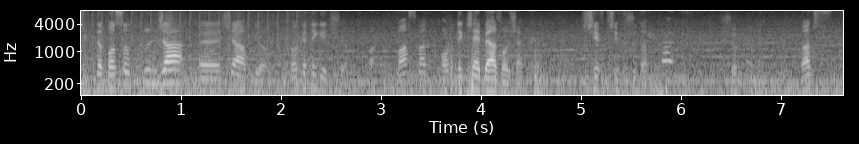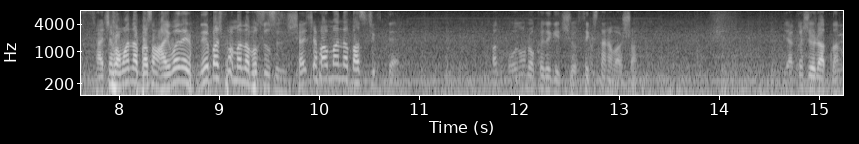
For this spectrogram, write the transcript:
Shift'e basılı tutunca e, şey yapıyor. Rokete geçiyor. Bak bas bak oradaki şey beyaz olacak. Shift shift şurada. Şu. Bak serçe parmağınla basan hayvan herif. Ne baş parmağınla basıyorsun? Serçe parmağınla bas shift'e. Bak onun rokete geçiyor. 8 tane var şu an. Yaklaş öyle at lan.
